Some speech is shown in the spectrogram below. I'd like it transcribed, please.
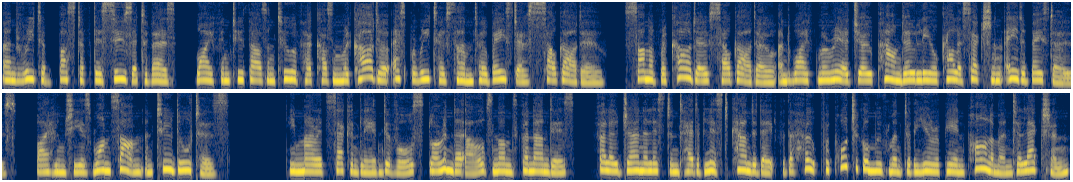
and Rita Bustos de Sousa Tavares, wife in 2002 of her cousin Ricardo Espirito Santo Bastos Salgado, son of Ricardo Salgado and wife Maria Jo Poundo Leal Color Section Ada Bastos, by whom she has one son and two daughters. He married secondly and divorced Florinda Alves Nunes Fernandes, fellow journalist and head of list candidate for the Hope for Portugal movement to the European Parliament election,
